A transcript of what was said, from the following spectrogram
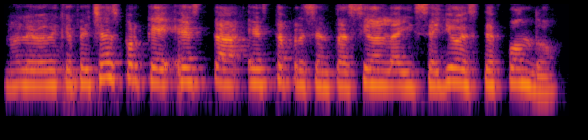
No le veo de qué fecha es porque esta, esta presentación la hice yo, este fondo.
